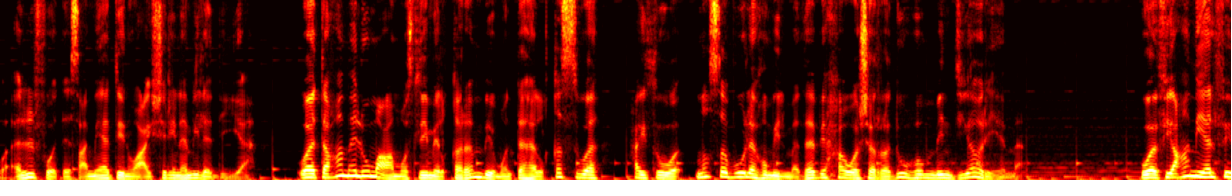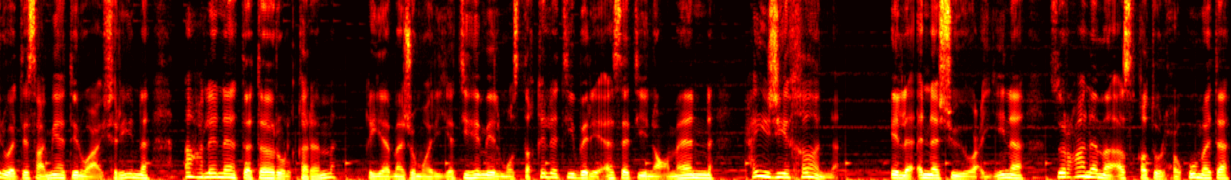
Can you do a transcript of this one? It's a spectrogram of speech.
و 1920 ميلادية. وتعاملوا مع مسلمي القرم بمنتهى القسوة حيث نصبوا لهم المذابح وشردوهم من ديارهم. وفي عام 1920 أعلن تتار القرم قيام جمهوريتهم المستقلة برئاسة نعمان حيجي خان إلا أن الشيوعيين سرعان ما أسقطوا الحكومة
